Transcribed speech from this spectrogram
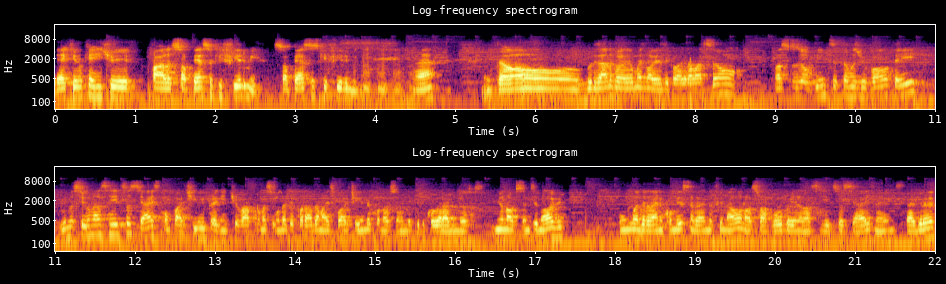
é aquilo que a gente fala, só peço que firme, só peço que firme, né? Então, gurizada, valeu mais uma vez pela gravação. Nossos ouvintes, estamos de volta aí. E nos sigam nas redes sociais, compartilhem para que a gente vá para uma segunda temporada mais forte ainda com o nosso nome aqui do Colorado 1909. Um underline começo, underline no final, o nosso arroba aí nas nossas redes sociais, né? Instagram,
